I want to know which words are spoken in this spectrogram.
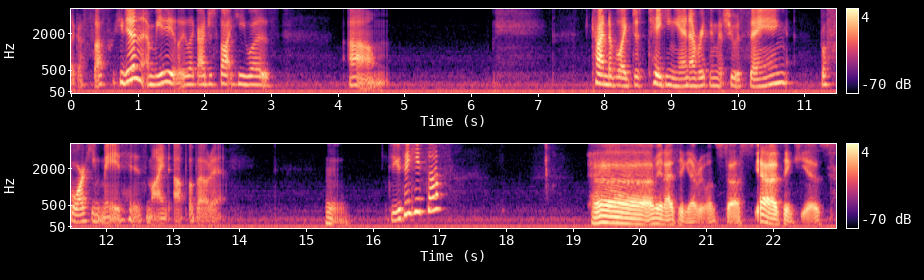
like a sus. He didn't immediately. Like I just thought he was um kind of like just taking in everything that she was saying before he made his mind up about it. Hmm. Do you think he's sus? Uh, I mean, I think everyone's sus. Yeah, I think he is.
